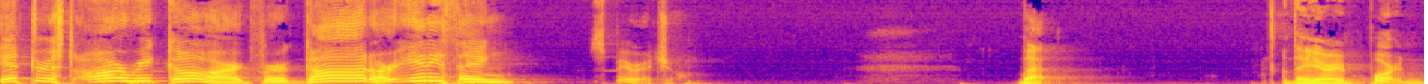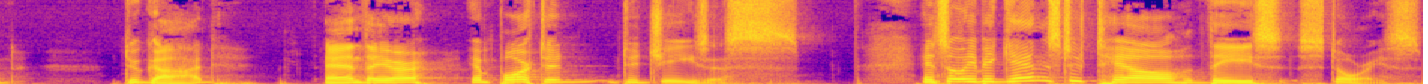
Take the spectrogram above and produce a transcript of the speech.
interest or regard for God or anything spiritual. But they are important to God and they are important to Jesus. And so he begins to tell these stories.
